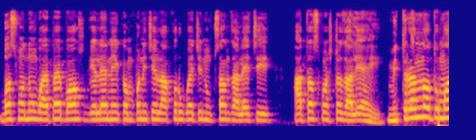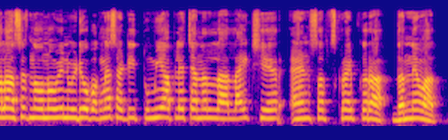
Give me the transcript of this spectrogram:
बसमधून वायफाय बॉक्स गेल्याने कंपनीचे लाखो रुपयाचे नुकसान झाल्याचे आता स्पष्ट झाले आहे. मित्रांनो तुम्हाला असेच नवनवीन व्हिडिओ बघण्यासाठी तुम्ही आपल्या चॅनलला लाईक शेअर अँड सबस्क्राईब करा. धन्यवाद.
